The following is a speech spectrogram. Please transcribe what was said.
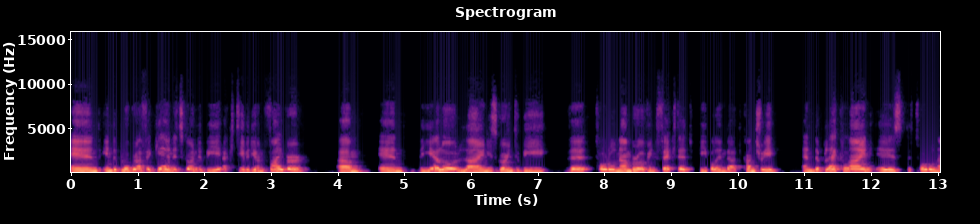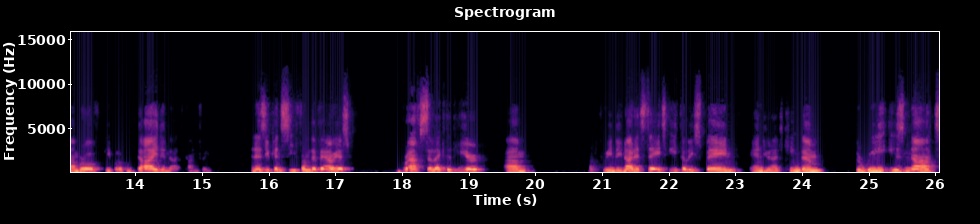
And in the blue graph, again, it's going to be activity on Fiverr. Um, and the yellow line is going to be the total number of infected people in that country. And the black line is the total number of people who died in that country. And as you can see from the various graphs selected here, um, between the United States, Italy, Spain, and the United Kingdom, there really is not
